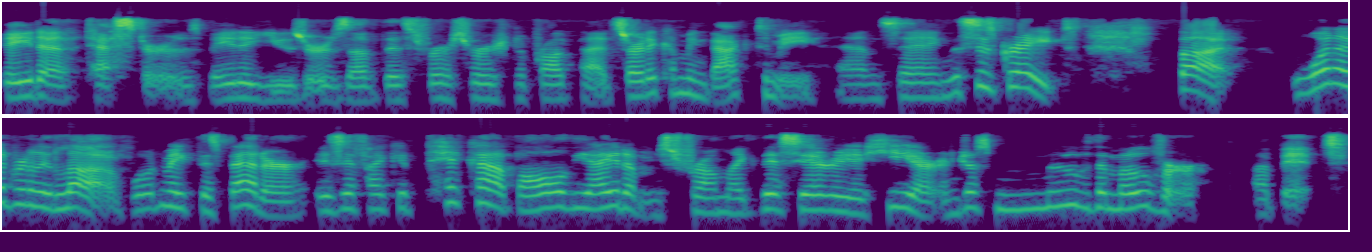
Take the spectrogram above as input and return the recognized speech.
beta testers, beta users of this first version of ProdPad started coming back to me and saying, this is great, but what I'd really love, what would make this better, is if I could pick up all the items from like this area here and just move them over a bit.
